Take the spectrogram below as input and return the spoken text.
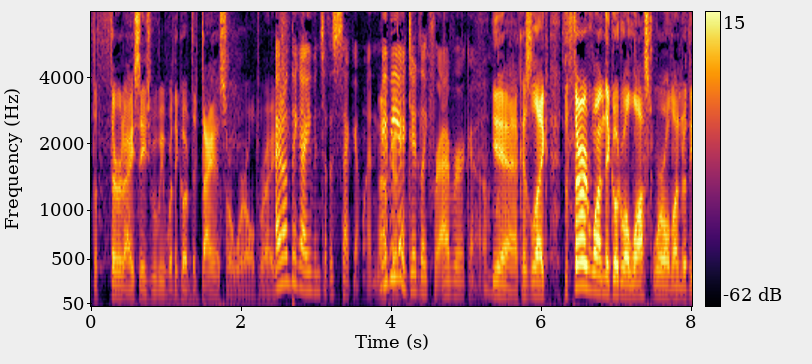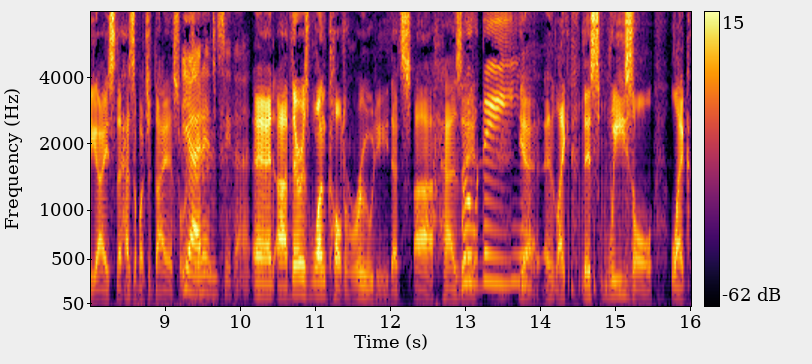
the third Ice Age movie where they go to the dinosaur world, right? I don't think I even saw the second one. Maybe Okay. I did like forever ago. Yeah, because like the third one, they go to a lost world under the ice that has a bunch of dinosaurs. Yeah, I in it. didn't see that. And uh, there is one called Rudy that's uh, has a Rudy. a yeah, and like this weasel like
